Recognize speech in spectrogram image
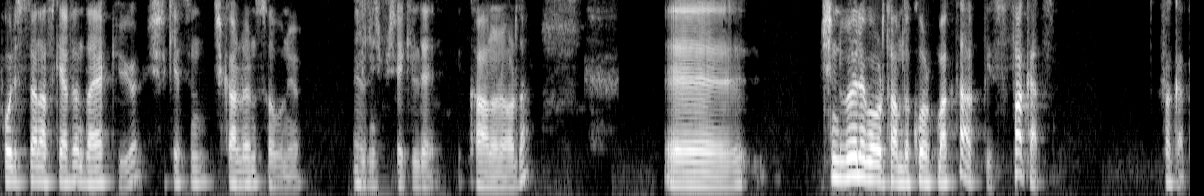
polisten askerden dayak yiyor. Şirketin çıkarlarını savunuyor. Evet. İlginç bir şekilde kanun orada. Ee, şimdi böyle bir ortamda korkmakta haklıyız. Fakat fakat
